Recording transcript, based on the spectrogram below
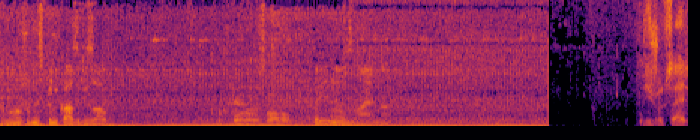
Саме головне, щоб не з пенька зрізав. Ну, Хрен его знает. Хрен не знає, да. Вижу цель.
